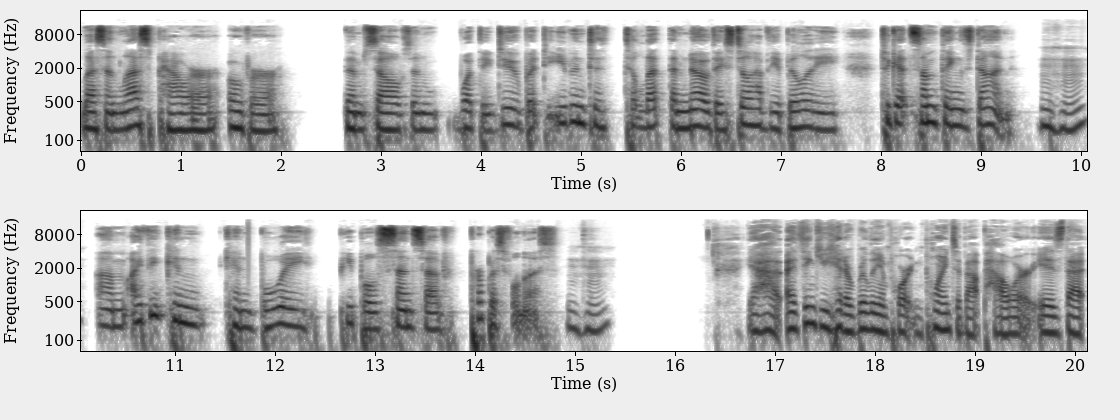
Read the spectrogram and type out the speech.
less and less power over themselves and what they do, but to even to, to let them know they still have the ability to get some things done, mm-hmm, um, I think can can buoy people's sense of purposefulness. mm-hmm. Yeah i think you hit a really important point about power is that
